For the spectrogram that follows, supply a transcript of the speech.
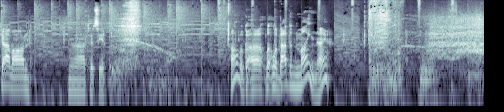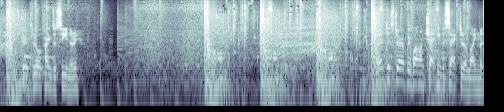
Come on. I don't see him. Oh, we've got a little abandoned mine now. Going through all kinds of scenery. Don't disturb me while I'm checking the sector alignment.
